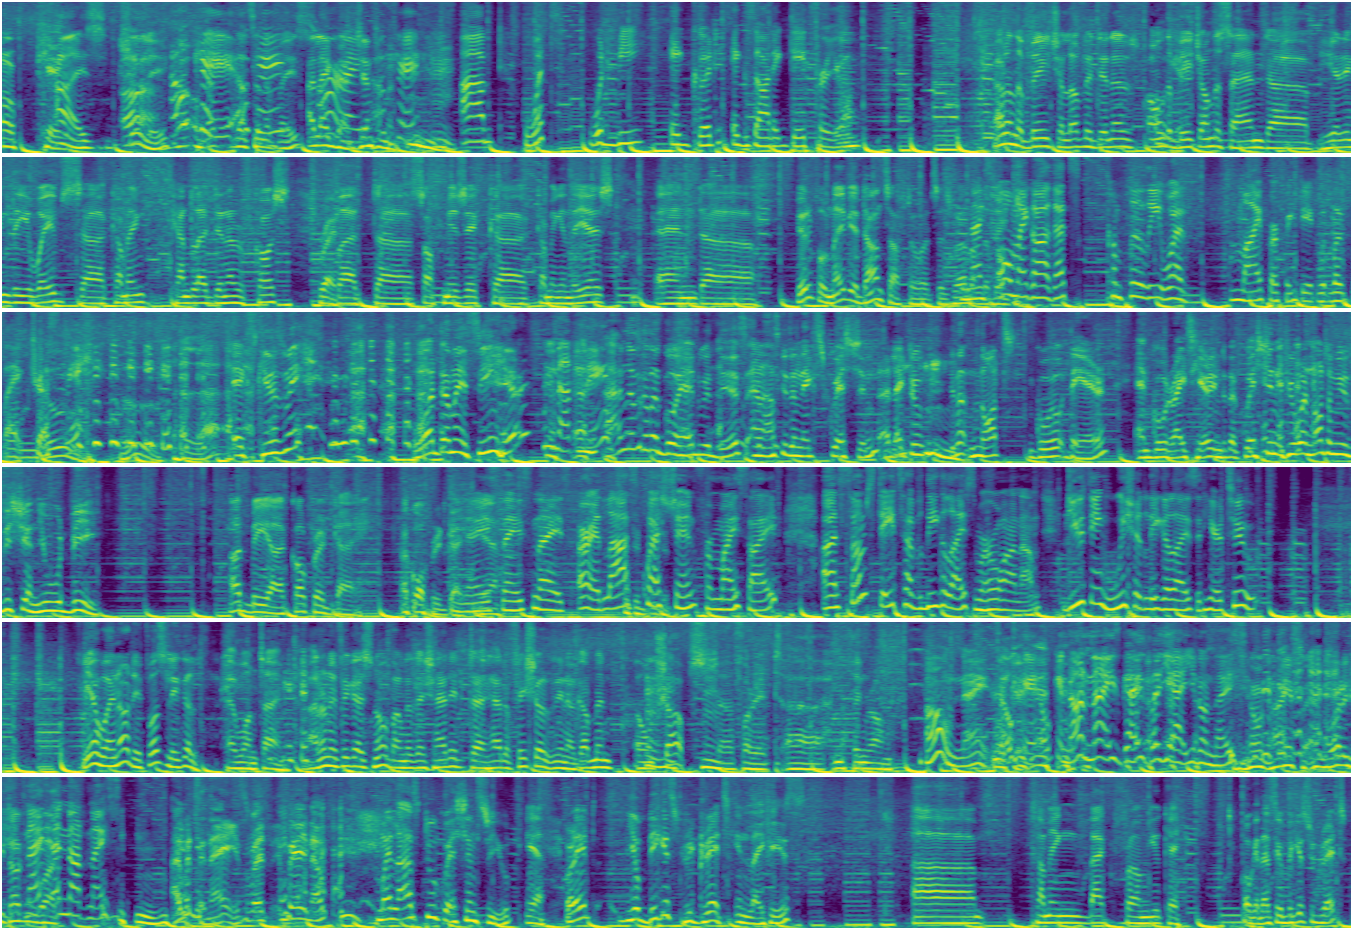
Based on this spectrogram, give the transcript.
Okay. eyes, surely. Okay. That's in the face. I like All that, right, gentlemen. Okay. Um, what would be a good exotic date for you? Out on the beach, a lovely dinner on Oh, the yeah. beach, on the sand, uh, hearing the waves uh, coming, candlelight dinner, of course. Right. But uh, soft music uh, coming in the ears, and uh, beautiful. Maybe a dance afterwards as well on the Nice. beach. Oh my God, that's completely what my perfect date would look like. Trust me. Ooh, la la. Excuse me? what am I seeing here? Nothing. I'm just gonna go ahead with this and ask you the next question. I'd like to, you know, not go there and go right here into the question. If you were not a musician, you would be I'd be a corporate guy. a corporate guy. Nice, Yeah. nice, nice. All right, last Good, good, question from my side. Uh, some states have legalized marijuana. Do you think we should legalize it here too? Yeah, why not? It was legal at one time. I don't know if you guys know, Bangladesh had it, uh, had official, you know, government-owned shops uh, for it. Uh, nothing wrong. Oh, nice. Okay, okay, not nice, guys, but yeah, you know, nice. No, nice, man. What are you talking nice about? Nice and not nice. I would say nice, but fair enough. My last two questions to you. Yeah. All right. Your biggest regret in life is? Um, coming back from UK. Okay, that's your biggest regret.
